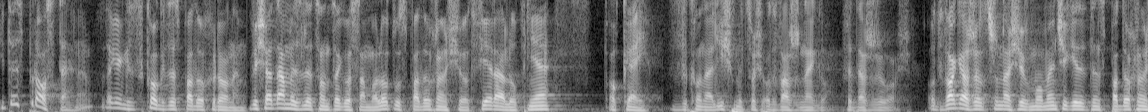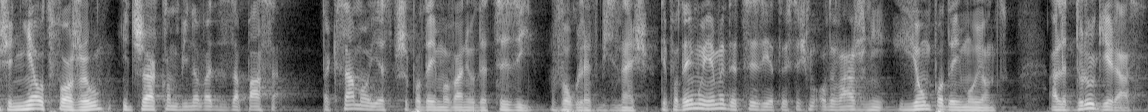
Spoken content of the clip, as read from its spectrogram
i to jest proste, nie? tak jak skok ze spadochronem. Wysiadamy z lecącego samolotu, spadochron się otwiera lub nie. Okej, okay. Wykonaliśmy coś odważnego, wydarzyło się. Odwaga zaczyna się w momencie, kiedy ten spadochron się nie otworzył i trzeba kombinować z zapasem. Tak samo jest przy podejmowaniu decyzji w ogóle w biznesie. Gdy podejmujemy decyzję, to jesteśmy odważni ją podejmując, ale drugi raz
